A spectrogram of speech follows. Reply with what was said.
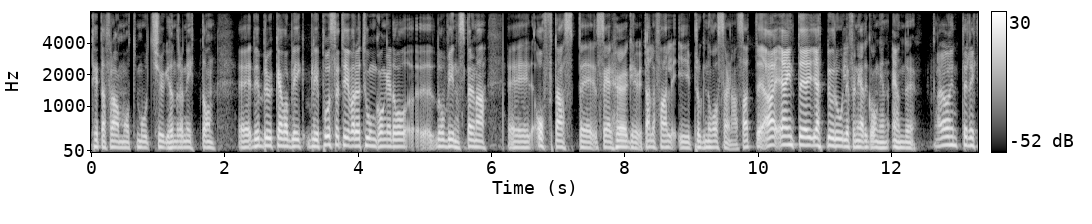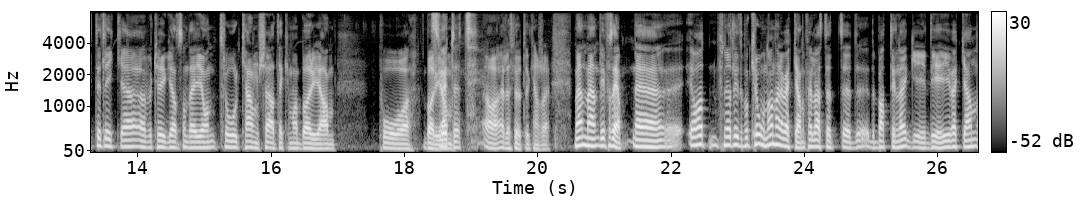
titta framåt mot 2019. Eh, det brukar bli, bli positivare tongångar då, eh, då vinsterna eh, oftast eh, ser högre ut, i alla fall i prognoserna. Så att, eh, jag är inte jätteorolig för nedgången ännu. Jag är inte riktigt lika övertygad som dig John. Tror kanske att det kan vara början på början. Slutet. Ja, eller slutet kanske. Men, men vi får se. Eh, jag har funderat lite på kronan här i veckan, för jag läste ett eh, debattinlägg i DI i veckan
